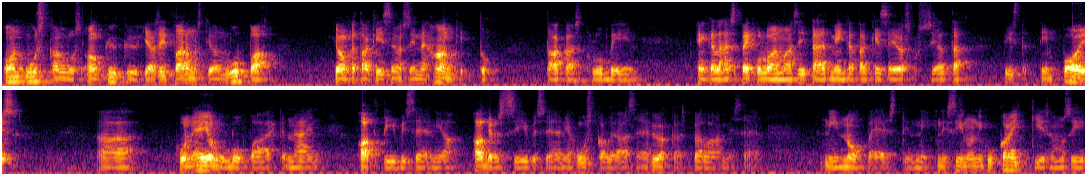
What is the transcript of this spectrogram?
on uskallus, on kyky ja sitten varmasti on lupa, jonka takia se on sinne hankittu takas klubiin. Enkä lähde spekuloimaan sitä, että minkä takia se joskus sieltä pistettiin pois, ää, kun ei ollut lupaa ehkä näin aktiiviseen ja aggressiiviseen ja uskaliaiseen hyökkäyspelaamiseen niin nopeasti, niin, niin siinä on niin kuin kaikki semmoisia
